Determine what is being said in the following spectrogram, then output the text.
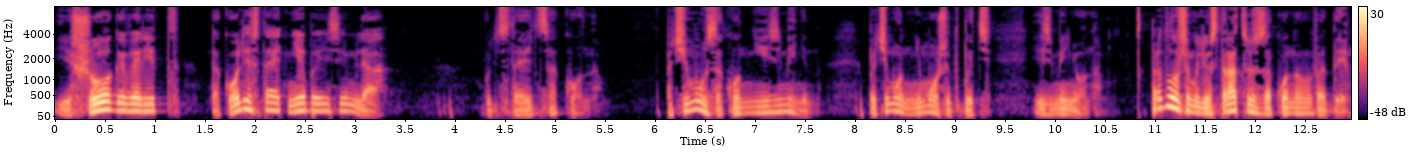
Ишо говорит, доколе стоят небо и земля, будет стоять закон. Почему закон не изменен? Почему он не может быть изменен? Продолжим иллюстрацию с законом воды.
